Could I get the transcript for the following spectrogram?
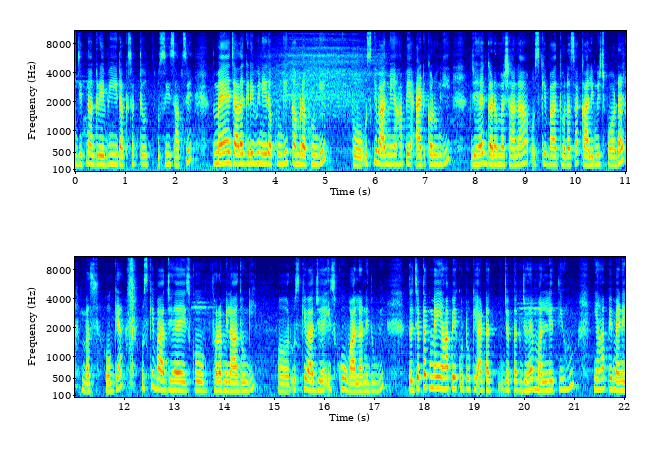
जितना ग्रेवी रख सकते हो उसी हिसाब से। तो मैं ज़्यादा ग्रेवी नहीं रखूँगी, कम रखूँगी। तो उसके बाद मैं यहाँ पे ऐड करूँगी जो है गरम मसाला, उसके बाद थोड़ा सा काली मिर्च पाउडर, बस हो गया। उसके बाद जो है इसको थोड़ा मिला दूँगी। और उसके बाद जो है इसको उबालाने दूँगी। तो जब तक मैं यहाँ पे कुटू की आटा जब तक जो है मल लेती हूँ, यहाँ पे मैंने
